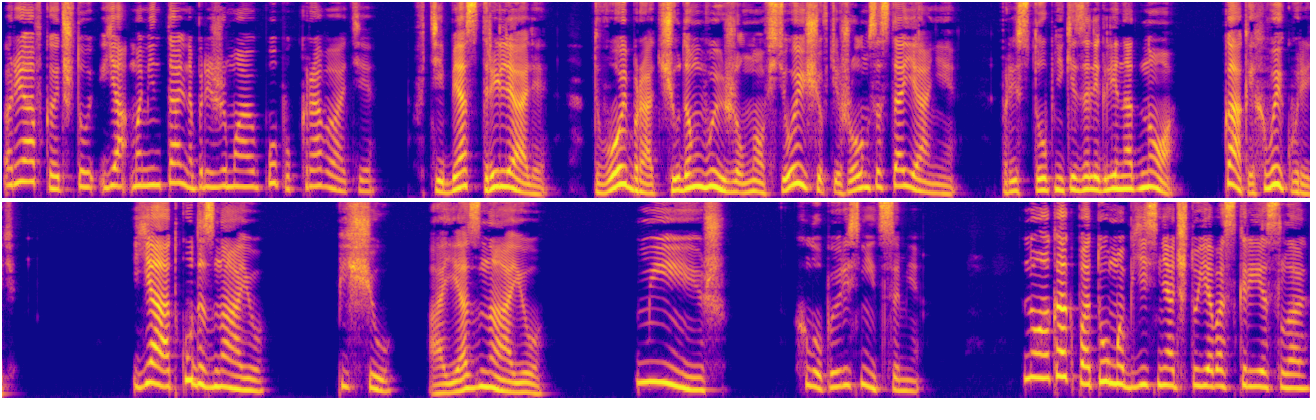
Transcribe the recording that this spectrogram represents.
Рявкает, что я моментально прижимаю попу к кровати. «В тебя стреляли. Твой брат чудом выжил, но все еще в тяжелом состоянии. Преступники залегли на дно. Как их выкурить?» «Я откуда знаю?» Пищу. «А я знаю». «Миш!» Хлопаю ресницами. Ну а как потом объяснять, что я воскресла?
